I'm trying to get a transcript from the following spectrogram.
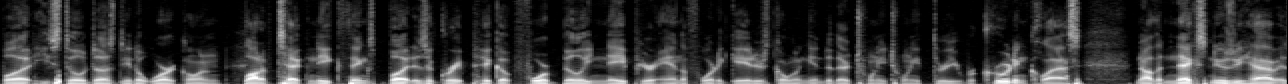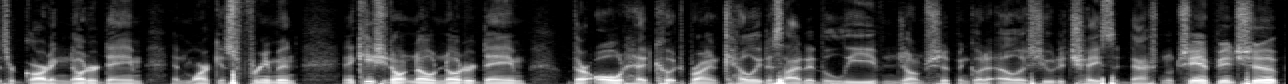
but he still does need to work on a lot of technique things. But is a great pickup for Billy Napier and the Florida Gators going into their 2023 recruiting class. Now, the next news we have is regarding Notre Dame and Marcus Freeman. In case you don't know, Notre Dame their old head coach Brian Kelly decided to leave and jump ship and go to LSU to chase a national championship,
